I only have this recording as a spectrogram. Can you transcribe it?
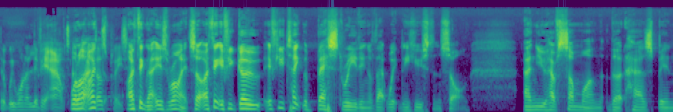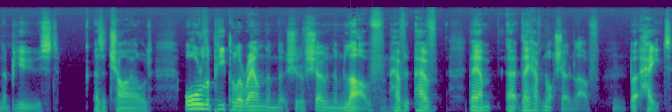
that we want to live it out. Well, I, does please Him. I think that is right. So I think if you go, if you take the best reading of that Whitney Houston song, and you have someone that has been abused as a child, all the people around them that should have shown them love have have they are uh, they have not shown love, but hate,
